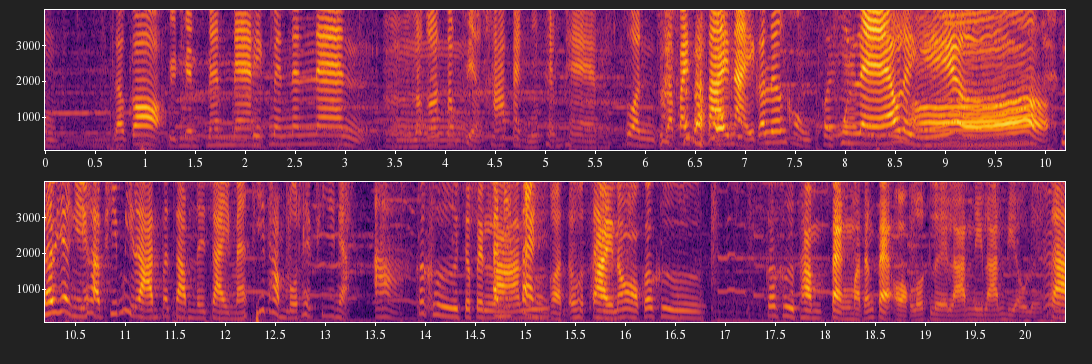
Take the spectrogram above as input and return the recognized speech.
ม แล้วก็ฟิตเมนต์แน่นฟิกเมนต์แน่นๆเอๆอแล้วก็ต้องเสียค่าแต่งรถแพงส่วนจะไปสไตล์ไหนก็เรื่องของของคุณแล้วอะไรอย่างเงี้ยเออๆแล้วอย่างนี้ค่ะ พี่มีร้านประจำในใจไหมที่ทำรถให้พี่เนี่ย อ่า ก็คือจะเป็นอันร้านี้นแต่งก่อนเออแต่ภางยนอกก็คือ ก็คือทำแต่งมาตั้งแต่ออกรถเลยร้านนี้ร้านเดียวเลยจ้ะ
